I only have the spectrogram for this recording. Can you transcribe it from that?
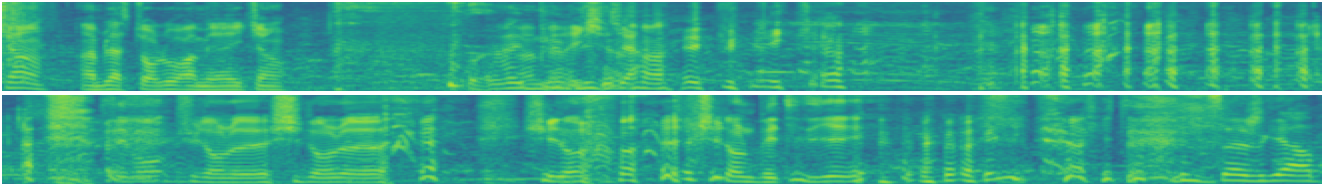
Tiens, un blaster lourd américain. Républicain, républicain. C'est bon, je suis dans le, je suis dans le, je suis dans, le, je suis dans le bêtisier. Ça je garde.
